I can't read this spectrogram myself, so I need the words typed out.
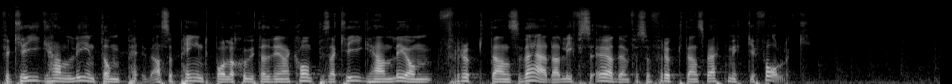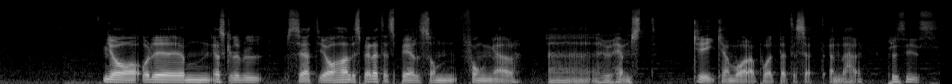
För krig handlar ju inte om alltså paintball och skjuta dina kompisar. Krig handlar ju om fruktansvärda livsöden för så fruktansvärt mycket folk. Ja, och det, mm, jag skulle väl säga att jag har aldrig spelat ett spel som fångar eh, hur hemskt krig kan vara på ett bättre sätt än det här. Precis.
